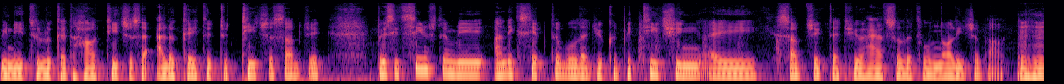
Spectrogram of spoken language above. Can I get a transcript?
We need to look at how teachers are allocated to teach a subject. Because it seems to me unacceptable that you could be teaching a subject that you have so little knowledge about. Mm-hmm.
